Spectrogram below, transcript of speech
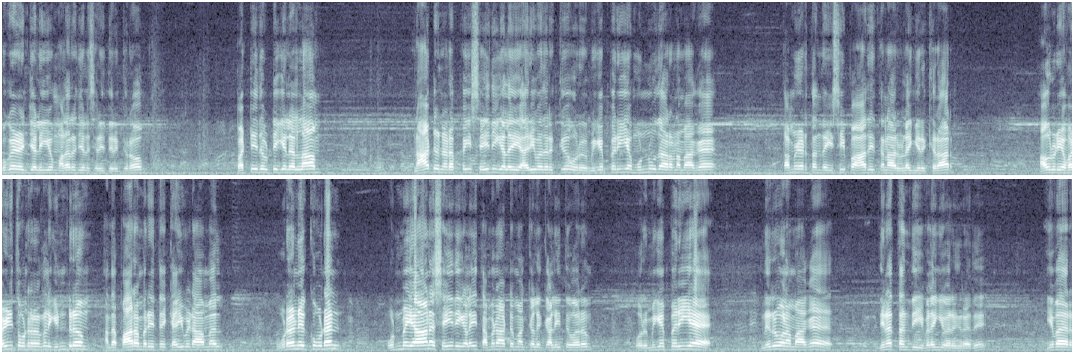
புகழஞ்சலியும் மலரஞ்சலி செலுத்தியிருக்கிறோம். பட்டி தொட்டிகள் எல்லாம் நாட்டு நடப்பை செய்திகளை அறிவதற்கு ஒரு மிகப்பெரிய முன்னுதாரணமாக தமிழர் தந்தை சீபா ஆதித்தனார் விளங்கியிருக்கிறார். அவருடைய வழித்தோன்றர்கள் இன்றும் அந்த பாரம்பரியத்தை கைவிடாமல் உடனுக்குடன் உண்மையான செய்திகளை தமிழ்நாட்டு மக்களுக்கு அளித்து வரும் ஒரு மிகப்பெரிய நிறுவனமாக தினத்தந்தி விளங்கி வருகிறது. இவர்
